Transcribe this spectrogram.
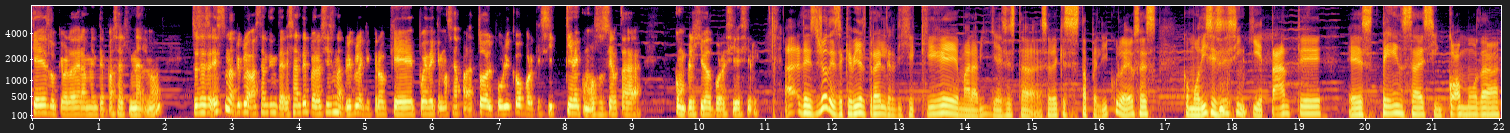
qué es lo que verdaderamente pasa al final, ¿no? Entonces es una película bastante interesante, pero sí es una película que creo que puede que no sea para todo el público porque sí tiene como su cierta complejidad, por así decirlo. Ah, desde, yo desde que vi el tráiler dije, qué maravilla es esta, se ve que es esta película, ¿eh? o sea, es como dices, es inquietante, es tensa, es incómoda,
